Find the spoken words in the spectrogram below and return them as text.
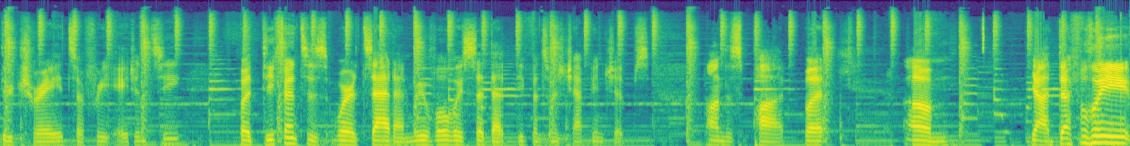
through trades or free agency. But defense is where it's at, and we've always said that defense wins championships on this pod. But um, yeah, definitely,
